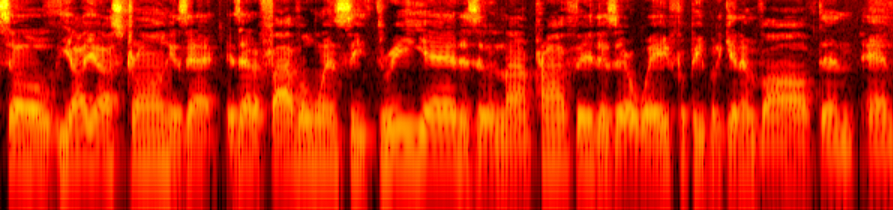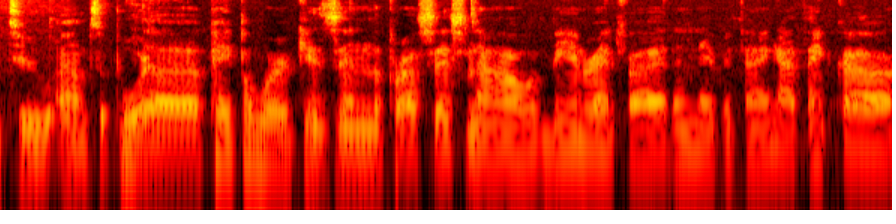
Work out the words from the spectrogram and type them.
So Yaya Strong is that is that a 501c3 yet? Is it a nonprofit? Is there a way for people to get involved and and to um, support? The paperwork is in the process now of being ratified and everything. I think uh,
